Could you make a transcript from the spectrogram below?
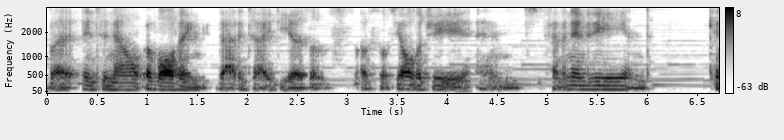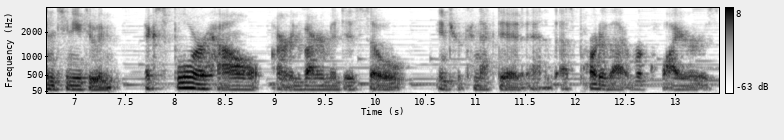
but into now evolving that into ideas of, of sociology and femininity and continue to explore how our environment is so interconnected, and as part of that, requires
